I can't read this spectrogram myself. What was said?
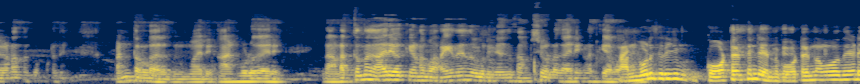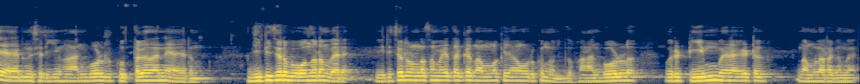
വേണം എന്നൊക്കെ പറഞ്ഞ് വൻ തള്ളായിരുന്നു ഉമാര് ഹാൻഡ്ബോളുകാർ നടക്കുന്ന കാര്യമൊക്കെയാണ് പറയുന്നതെന്ന് പോലും ഞങ്ങൾക്ക് സംശയമുള്ള കാര്യങ്ങളൊക്കെയാണ് ഹാൻഡ്ബോൾ ശരിക്കും കോട്ടയത്തിന്റെ ആയിരുന്നു. കോട്ടയം നവോദയയുടെ ആയിരുന്നു ശരിക്കും. ഹാൻഡ്ബോൾ ഒരു കുത്തക തന്നെയായിരുന്നു. ജി ടീച്ചർ പോകുന്നിടം വരെ. ജി ടീച്ചർ ഉള്ള സമയത്തൊക്കെ നമുക്ക് ഞാൻ ഓർക്കുന്നുണ്ട്. ഹാൻഡ്ബോളിൽ ഒരു ടീം വരായിട്ട് നമ്മൾ ഇറങ്ങുന്നത്.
